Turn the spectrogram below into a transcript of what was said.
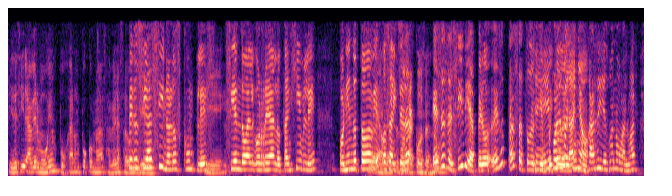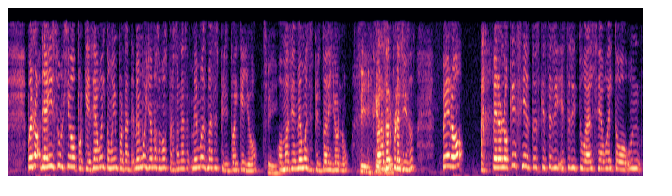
y decir, a ver, me voy a empujar un poco más a ver hasta dónde Pero si llego. así no los cumples, Sí. siendo algo real o tangible, poniendo todavía, Bueno, o sea, y te es da, otra cosa, ¿no? esa es desidia, pero eso pasa todo el Sí, tiempo y por todo eso el hay que año. empujarse y es bueno evaluar. Bueno, de ahí surgió porque se ha vuelto muy importante. Memo y yo no somos personas, Memo es más espiritual que yo, Sí. o más bien Memo es espiritual y yo no, Sí. para ser precisos. Pero, pero lo que es cierto es que este, ri- este ritual se ha vuelto un,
